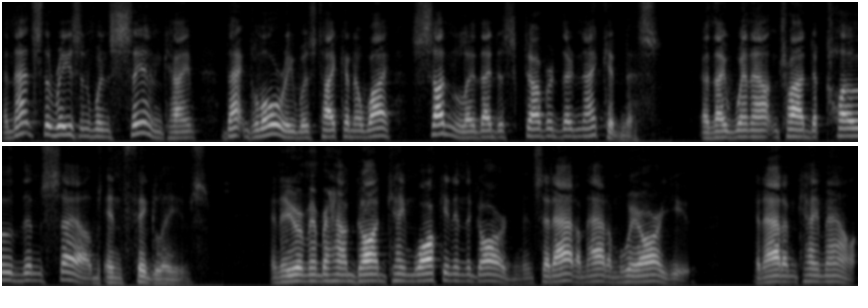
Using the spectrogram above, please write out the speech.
And that's the reason when sin came, that glory was taken away. Suddenly they discovered their nakedness, and they went out and tried to clothe themselves in fig leaves. And you remember how God came walking in the garden and said, Adam, Adam, where are you? And Adam came out.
